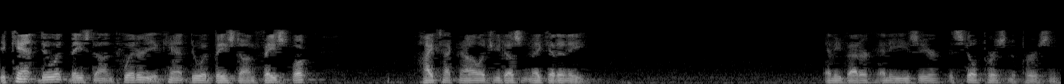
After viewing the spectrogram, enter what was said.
You can't do it based on Twitter. You can't do it based on Facebook. High technology doesn't make it any any better, any easier. It's still person to person.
